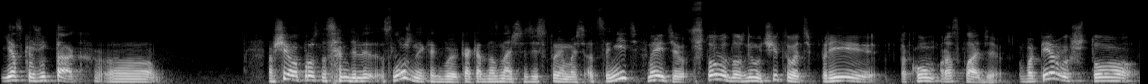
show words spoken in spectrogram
я скажу так, э, Вообще вопрос на самом деле сложный, как бы как однозначно здесь стоимость оценить. Смотрите, что вы должны учитывать при таком раскладе. Во-первых, что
